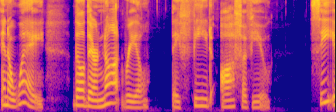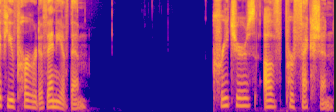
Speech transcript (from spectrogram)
in a way, though they're not real, they feed off of you See if you've heard of any of them. Creatures of Perfection.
